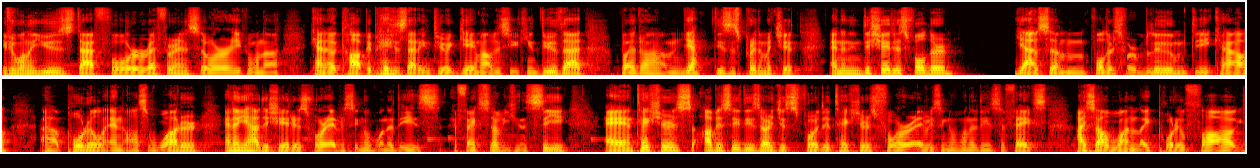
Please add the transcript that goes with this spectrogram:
If you want to use that for reference or if you want to kind of copy paste that into your game, obviously you can do that. But um, yeah, this is pretty much it. And then in the shaders folder, you have some folders for bloom, decal, uh, portal, and also water. And then you have the shaders for every single one of these effects that we can see. And textures, obviously these are just for the textures for every single one of these effects. I saw one like portal fog,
